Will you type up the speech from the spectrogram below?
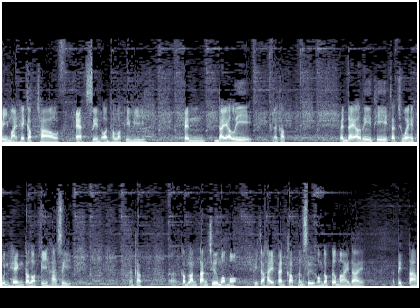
ปีใหม่ให้กับชาวแอดซีนออนทลอดทีวีเป็นไดอารี่นะครับเป็นไดอารี่ที่จะช่วยให้คุณเฮงตลอดปี 54 นะครับ กำลังตั้งชื่อเหมาะๆที่จะให้แฟนคลับหนังสือของดรไมล์ได้ติดตาม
